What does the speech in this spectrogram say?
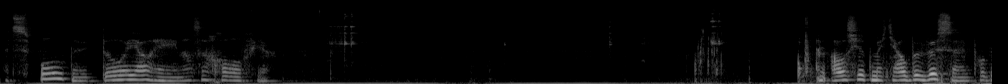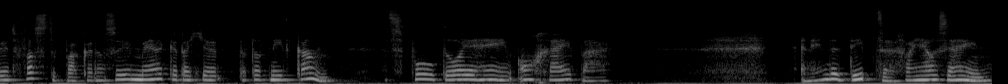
Het spoelt nu door jou heen als een golfje. En als je het met jouw bewustzijn probeert vast te pakken, dan zul je merken dat je, dat, dat niet kan. Het spoelt door je heen, ongrijpbaar. En in de diepte van jouw zijn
